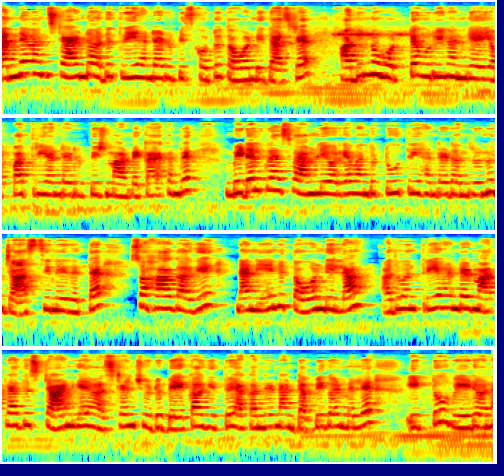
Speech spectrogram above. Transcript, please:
ಒಂದೇ ಒಂದು ಸ್ಟ್ಯಾಂಡು ಅದು ತ್ರೀ ಹಂಡ್ರೆಡ್ ರುಪೀಸ್ ಕೊಟ್ಟು ತೊಗೊಂಡಿದ್ದೆ ಅಷ್ಟೇ. ಅದನ್ನು ಹೊಟ್ಟೆ ಉರಿ ನನಗೆ ಎಪ್ಪ ತ್ರೀ ಹಂಡ್ರೆಡ್ ರುಪೀಸ್ ಮಾಡಬೇಕಾ? ಯಾಕಂದರೆ ಮಿಡಲ್ ಕ್ಲಾಸ್ ಫ್ಯಾಮಿಲಿಯವ್ರಿಗೆ ಒಂದು ಟೂ ತ್ರೀ ಹಂಡ್ರೆಡ್ ಅಂದ್ರೂ ಜಾಸ್ತಿನೇ ಇರುತ್ತೆ. ಸೊ ಹಾಗಾಗಿ ನಾನು ಏನು ತೊಗೊಂಡಿಲ್ಲ. ಅದು ಒಂದು ತ್ರೀ ಹಂಡ್ರೆಡ್ ಮಾತ್ರ, ಅದು ಸ್ಟ್ಯಾಂಡ್ಗೆ ಅಷ್ಟೇನು ಶುಡ್ ಬೇಕಾಗಿತ್ತು. ಯಾಕಂದರೆ ನಾನು ಡಬ್ಬಿಗಳ ಮೇಲೆ ಇಟ್ಟು ವೀಡಿಯೋನ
